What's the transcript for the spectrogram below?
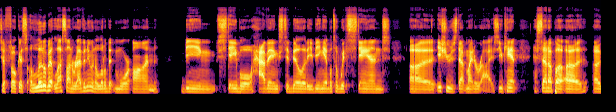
to focus a little bit less on revenue and a little bit more on being stable, having stability, being able to withstand uh, issues that might arise. You can't set up a, a, a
